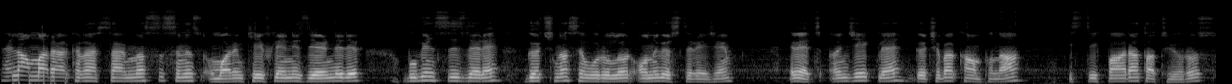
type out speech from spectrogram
Selamlar arkadaşlar nasılsınız? Umarım keyifleriniz yerindedir. Bugün sizlere göç nasıl vurulur onu göstereceğim. Evet öncelikle göçebe kampına istihbarat atıyoruz.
